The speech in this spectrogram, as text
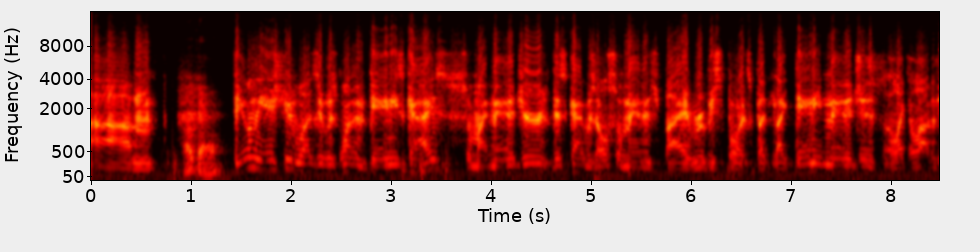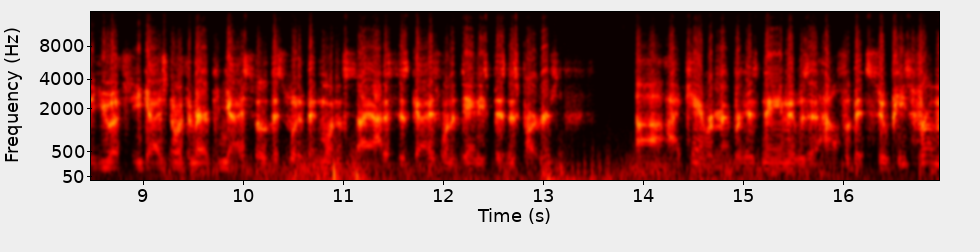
Um, okay. The only issue was it was one of Danny's guys. So my manager, this guy was also managed by Ruby Sports, but like Danny manages like a lot of the UFC guys, North American guys. So this would have been one of Ciatis's guys, one of Danny's business partners. Uh, I can't remember his name. It was an alphabet soup. He's from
